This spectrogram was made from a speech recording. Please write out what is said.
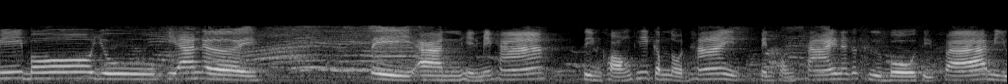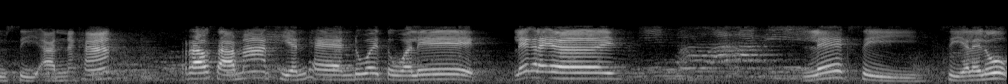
มีโบอยู่กี่อันเอ่ยสี่อันเห็นไหมคะ สิ่งของที่กำหนดให้เป็นของใช้นั่นก็คือโบสีฟ้ามีอยู่สี่อันนะคะ เราสามารถเขียนแทนด้วยตัวเลข เลขอะไรเอ่ยเลขสี่ สี่อะไรลูก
